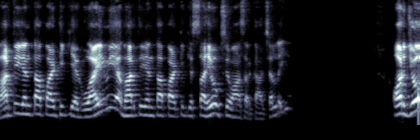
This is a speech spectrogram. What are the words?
भारतीय जनता पार्टी की अगुवाई में या भारतीय जनता पार्टी के सहयोग से वहाँ सरकार चल रही है? और जो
